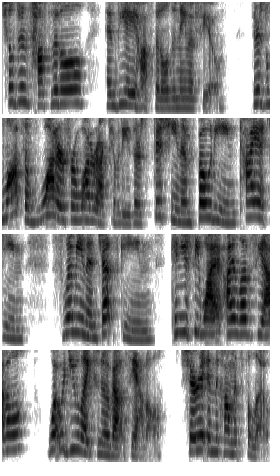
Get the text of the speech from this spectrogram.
Children's Hospital, and VA Hospital to name a few. There's lots of water for water activities. There's fishing and boating, kayaking, swimming and jet skiing. Can you see why I love Seattle? What would you like to know about Seattle? Share it in the comments below.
